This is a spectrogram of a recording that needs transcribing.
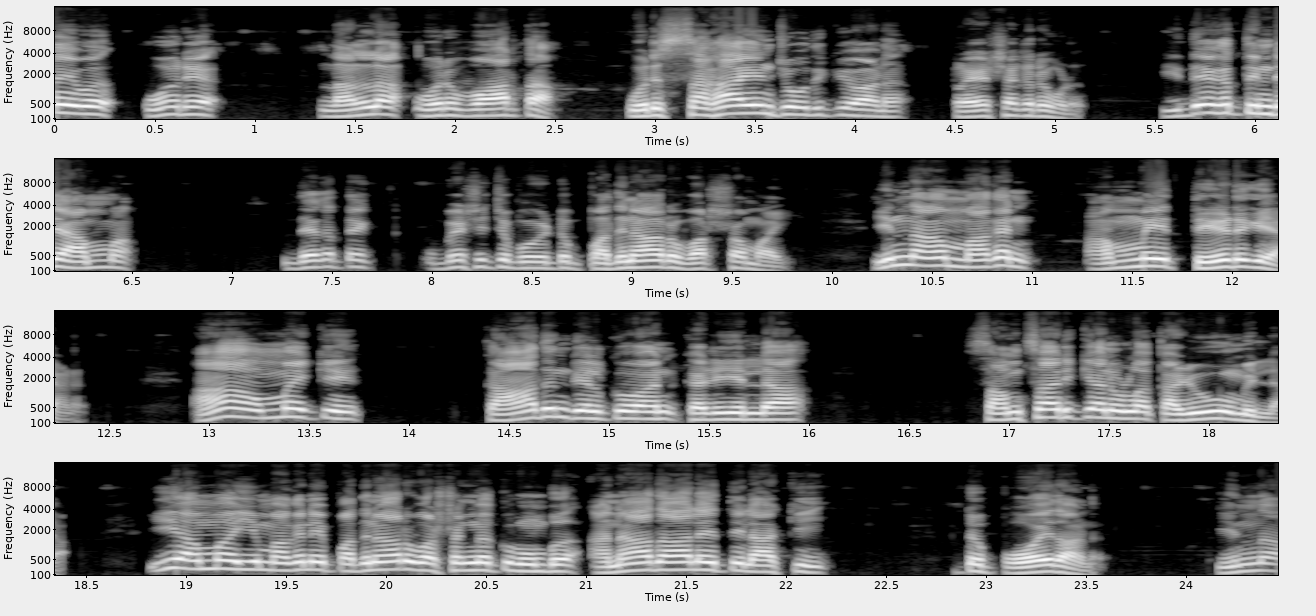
ലൈവ് ഒരു നല്ല ഒരു വാർത്ത ഒരു സഹായം ചോദിക്കുകയാണ് പ്രേക്ഷകരോട്. ഇദ്ദേഹത്തിന്റെ അമ്മ ഇദ്ദേഹത്തെ ഉപേക്ഷിച്ച് പോയിട്ട് പതിനാറ് വർഷമായി. ഇന്ന് ആ മകൻ അമ്മയെ തേടുകയാണ്. ആ അമ്മയ്ക്ക് കാതും കേൾക്കുവാൻ കഴിയില്ല സംസാരിക്കാനുള്ള കഴിവുമില്ല. ഈ അമ്മ ഈ മകനെ പതിനാറ് വർഷങ്ങൾക്ക് മുമ്പ് അനാഥാലയത്തിലാക്കി ഇട്ട് പോയതാണ്. ഇന്ന്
